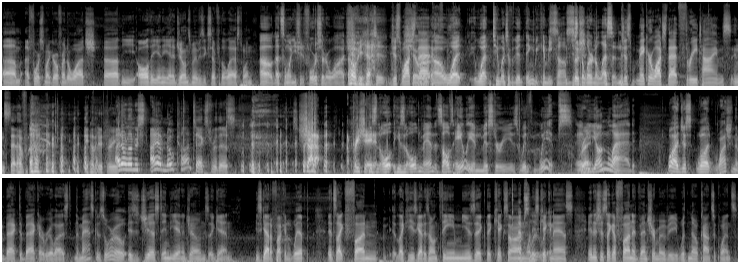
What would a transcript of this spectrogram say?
um, I forced my girlfriend to watch uh, the all the Indiana Jones movies except for the last one. Oh, that's the one you should force her to watch. Oh, yeah. to Just watch show that. Her, uh, what what too much of a good thing be- can become so just to learn a lesson. Just make her watch that three times instead of the other three. I don't understand. I have no context for this. Shut up. Appreciate He's it. an old he's an old man that solves alien mysteries with whips and Right. a young lad. Well, I just well watching them back to back, I realized the Mask of Zorro is just Indiana Jones again. He's got a fucking whip. It's like fun, like he's got his own theme music that kicks on when he's kicking ass, and it's just like a fun adventure movie with no consequence.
